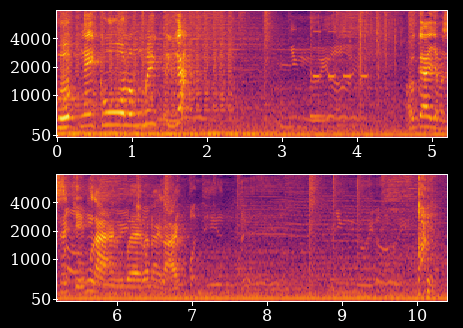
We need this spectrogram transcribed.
Vượt ngay cua luôn mới mới gắt. Ok giờ mình sẽ chuyển làng về bên này lại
